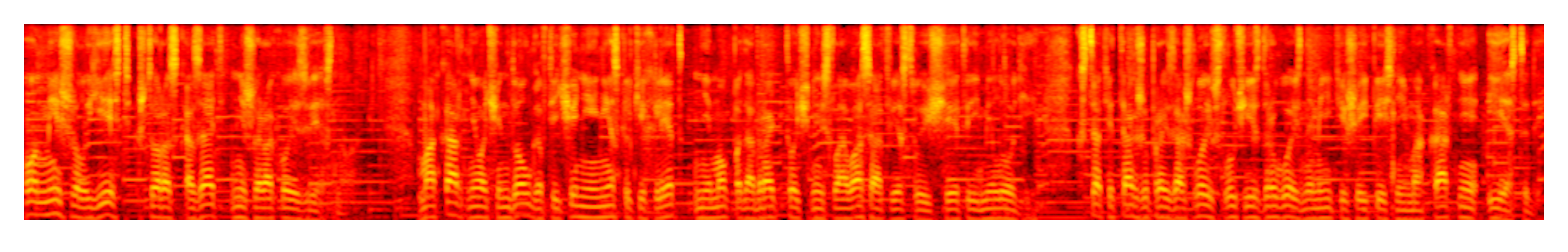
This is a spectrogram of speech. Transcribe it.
он, Мишел, есть что рассказать не широко известного. Маккартни очень долго, в течение нескольких лет, не мог подобрать точные слова, соответствующие этой мелодии. Кстати, так же произошло и в случае с другой знаменитейшей песней Маккартни «Yesterday».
